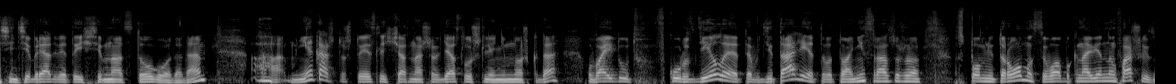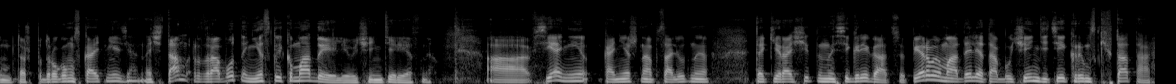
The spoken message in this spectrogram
сентября 2017 года, да. А мне кажется, что если сейчас наши радиослушатели немножко, да, войдут в курс дела это, в детали этого, то они сразу же вспомнят Рома с его обыкновенным фашизмом, потому что по-другому сказать нельзя. Значит, там разработано несколько моделей очень интересных. А все они, конечно, абсолютно такие рассчитаны на сегрегацию. Первая модель — это обучение детей крымских татар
